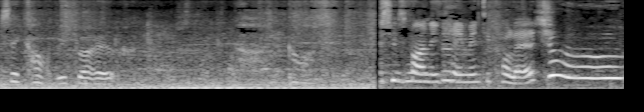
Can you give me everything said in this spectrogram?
So it can't be broke. God. She finally came into college. Hello.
